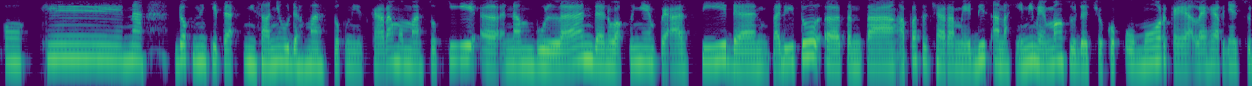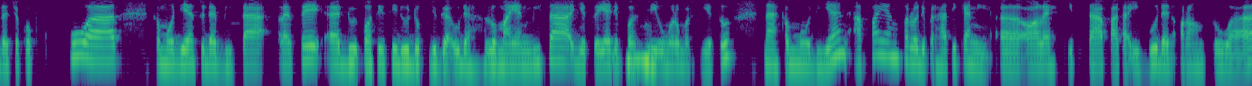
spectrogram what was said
Oke. Nah, Dok nih kita misalnya udah masuk nih, sekarang memasuki, uh, 6 bulan dan waktunya MPASI dan tadi itu, uh, tentang apa, secara medis anak ini memang sudah cukup umur, kayak lehernya sudah cukup kuat, kemudian sudah bisa let's say, uh, du posisi duduk juga udah lumayan bisa gitu ya di hmm. di umur-umur segitu. Nah, kemudian apa yang perlu diperhatikan nih, uh, oleh kita para ibu dan orang tua,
